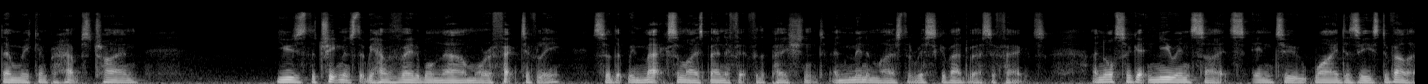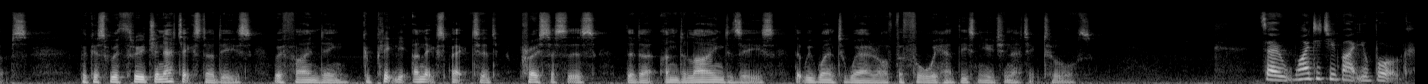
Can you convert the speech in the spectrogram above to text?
then we can perhaps try and use the treatments that we have available now more effectively so that we maximize benefit for the patient and minimize the risk of adverse effects, and also get new insights into why disease develops. Because we're through genetic studies, we're finding completely unexpected processes that are underlying disease that we weren't aware of before we had these new genetic tools. So, why did you write your book?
